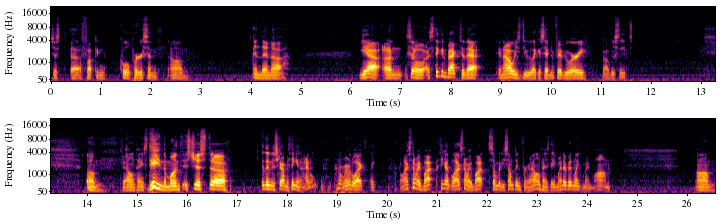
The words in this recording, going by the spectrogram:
just a fucking cool person. Um, and then, uh, yeah, um, so I was thinking back to that, and I always do, like I said in February. Obviously, it's um, Valentine's Day in the month. It's just, uh, and then it just got me thinking. I don't, I don't remember the last like the last time I bought. I think the last time I bought somebody something for Valentine's Day might have been like my mom. Um,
